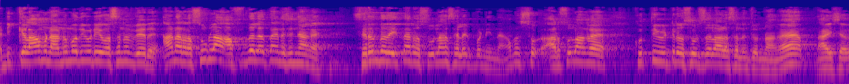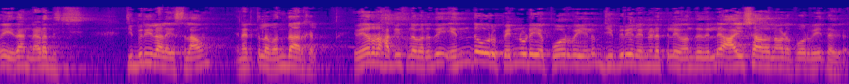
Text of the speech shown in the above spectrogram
அடிக்கலாம்னு அனுமதியுடைய வசனம் வேறு. ஆனால் ரசூல்லா அஃதலை தான் என்ன செஞ்சாங்க? சிறந்ததை தான் ரசூல்லா செலக்ட் பண்ணியிருந்தாங்க. அப்போ ரசூலாங்க குத்தி விட்டு ரசூல் சல்லா அலுவலம் சொன்னாங்க ஆயிஷாவே இதான் நடந்துச்சு. ஜிப்ரீல் அலி இஸ்லாம் என்னிடத்துல வந்தார்கள். வேறொரு ஹதீஸ்ல வருது எந்த ஒரு பெண்ணுடைய போர்வையிலும் ஜிப்ரீல் என்னிடத்திலே வந்ததில்லை ஆயிஷாதனோட போர்வையை தவிர.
